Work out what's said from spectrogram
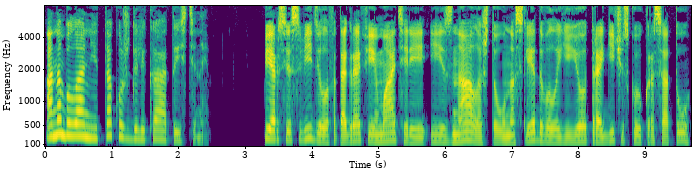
Она была не так уж далека от истины. Персис видела фотографии матери и знала, что унаследовала ее трагическую красоту,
